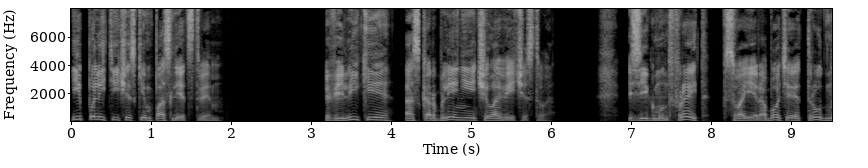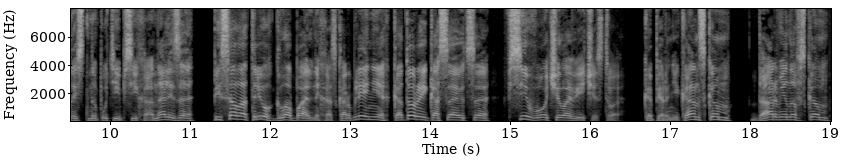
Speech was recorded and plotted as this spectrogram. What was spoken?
и политическим последствиям. Великие оскорбления человечества. Зигмунд Фрейд в своей работе «Трудность на пути психоанализа» писал о трех глобальных оскорблениях, которые касаются всего человечества – коперниканском, дарвиновском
